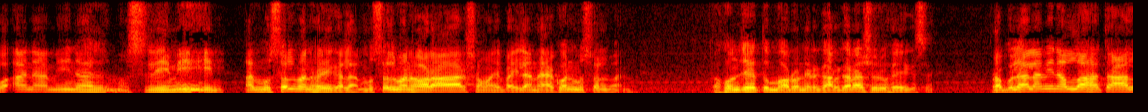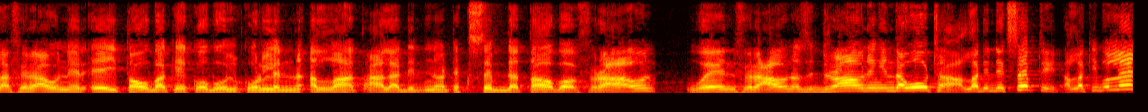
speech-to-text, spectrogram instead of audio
ও আনা মিনাল মুসলিমিন। আমি মুসলমান হয়ে গেলাম। মুসলমান হওয়ার আর সময় পাইলাম এখন মুসলমান। তখন যেহেতু মরণের গারগারা শুরু হয়ে গেছে। রবুল আলমিন আল্লাহ তালা ফেরাউনের এই তওবাকে কবুল করলেন না। আল্লাহ তালা did not the tawbah of ফেরাউন when ফেরাউন was drowning in the water Allah didn't accept it Allah কি বললেন?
